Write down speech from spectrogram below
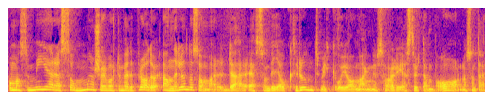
om man summerar sommaren så har det varit en väldigt bra, det var annorlunda sommar där eftersom vi har åkt runt mycket och jag och Magnus har rest utan barn och sånt där.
